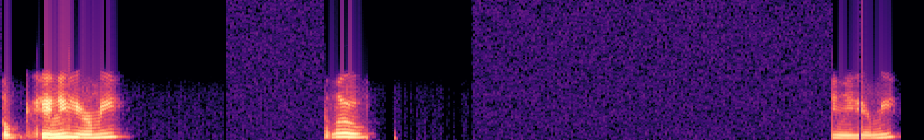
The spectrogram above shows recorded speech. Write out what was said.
Oh, can you hear me? Hello? Can you hear me?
